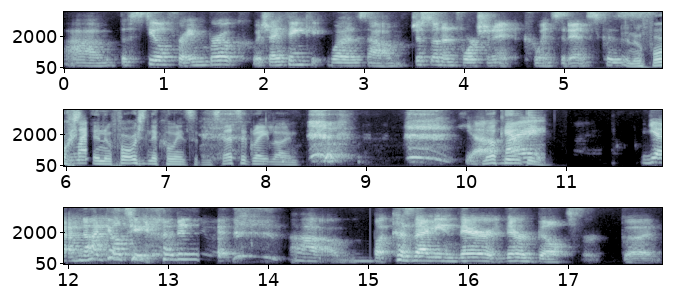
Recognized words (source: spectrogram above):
Um, the steel frame broke, which I think was um, just an unfortunate coincidence because an, unfor- my- an unfortunate coincidence. That's a great line. yeah, not guilty. My- yeah, not guilty. I didn't do it, um, but because I mean they're they're built for good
